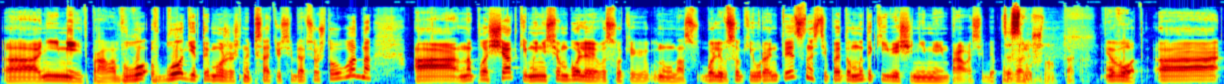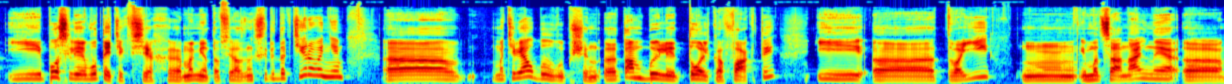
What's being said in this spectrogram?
э, не имеет права. В, в блоге ты можешь написать у себя все, что угодно, а на площадке мы несем более высокий, ну, у нас более высокий уровень ответственности, поэтому мы такие вещи не имеем права себе позволить. Слушно, так. Вот. Э, и после вот этих всех моментов, связанных с редактированием, э, материал был выпущен. Э, там были только факты и э, твои эмоциональные э,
